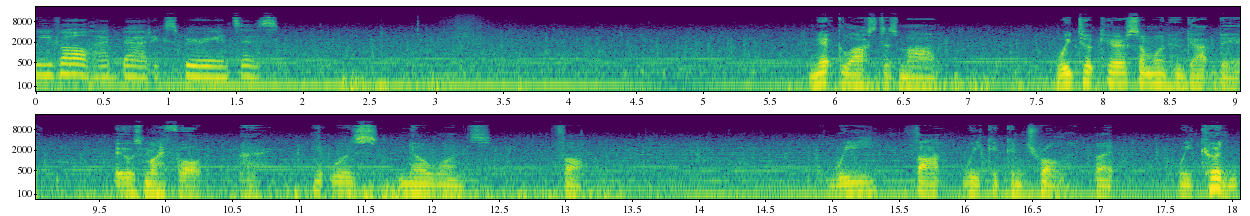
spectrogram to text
We've all had bad experiences. Nick lost his mom. We took care of someone who got bit. It was my fault. I... It was no one's fault. We thought we could control it, but we couldn't.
